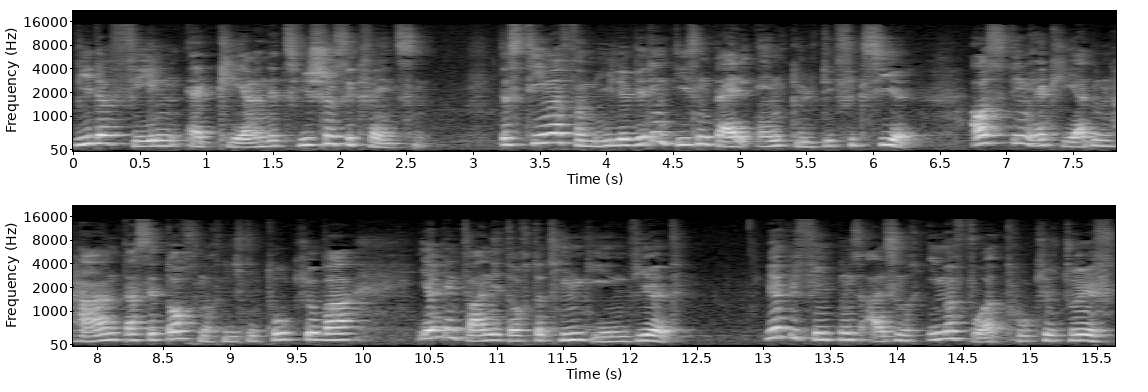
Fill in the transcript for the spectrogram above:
Wieder fehlen erklärende Zwischensequenzen. Das Thema Familie wird in diesem Teil endgültig fixiert. Außerdem erklärt nun Han, dass er doch noch nicht in Tokio war, irgendwann jedoch dorthin gehen wird. Wir befinden uns also noch immer vor Tokyo Drift.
